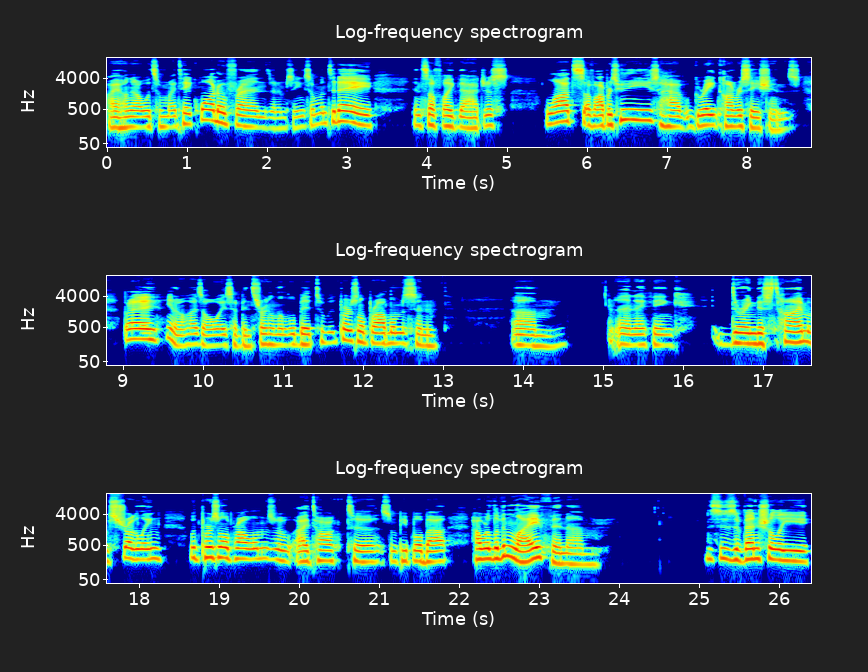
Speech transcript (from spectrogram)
I hung out with some of my Taekwondo friends, and I'm seeing someone today, and stuff like that. Just lots of opportunities to have great conversations. But I, you know, as always, have been struggling a little bit with personal problems, and um, and I think during this time of struggling with personal problems, I talked to some people about how we're living life, and um, this is eventually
